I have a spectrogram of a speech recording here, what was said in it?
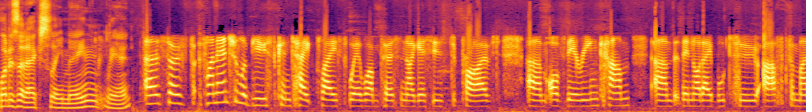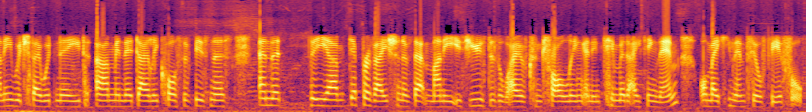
what, does that actually mean, Leanne? Uh, so, f- financial abuse can take place where one person, I guess, is deprived um, of their income, um, that they're not able to ask for money, which they would need um, in their daily course of business, and that the um, deprivation of that money is used as a way of controlling and intimidating them or making them feel fearful.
